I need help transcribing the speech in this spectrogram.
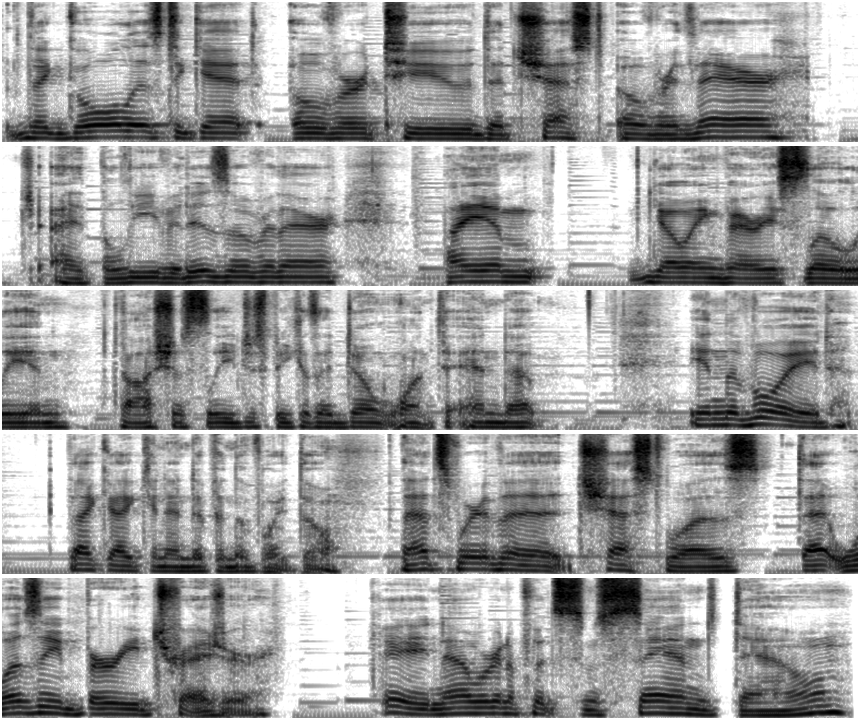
The goal is to get over to the chest over there I believe it is over there. I am going very slowly and cautiously just because I don't want to end up in the void. That guy can end up in the void though. That's where the chest was. That was a buried treasure. Okay, now we're to put some sand down.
